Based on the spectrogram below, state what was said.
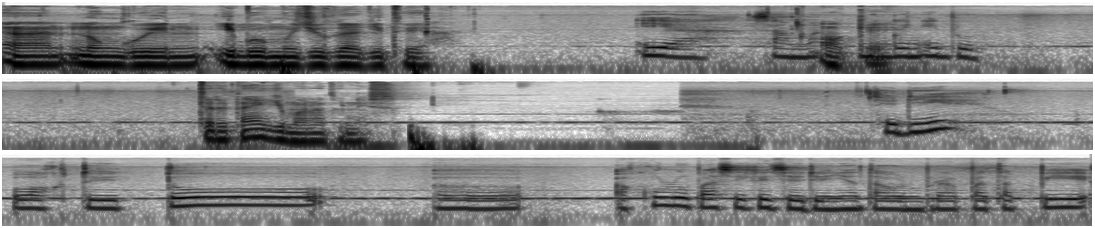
uh, nungguin ibumu juga gitu ya Iya, sama. Okay. Nungguin ibu. Ceritanya gimana tuh, Nis? Jadi, waktu itu uh, aku lupa sih kejadiannya tahun berapa, tapi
